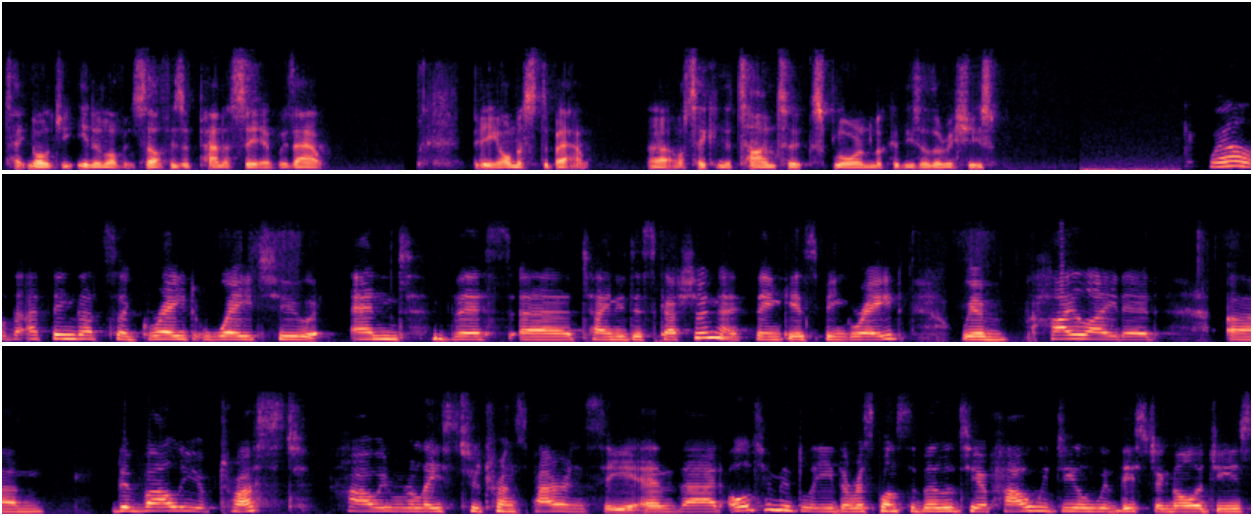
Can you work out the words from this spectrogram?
technology in and of itself is a panacea without being honest about uh, or taking the time to explore and look at these other issues. Well, I think that's a great way to end this uh, tiny discussion. I think it's been great. We've highlighted um, the value of trust, how it relates to transparency, and that ultimately the responsibility of how we deal with these technologies,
